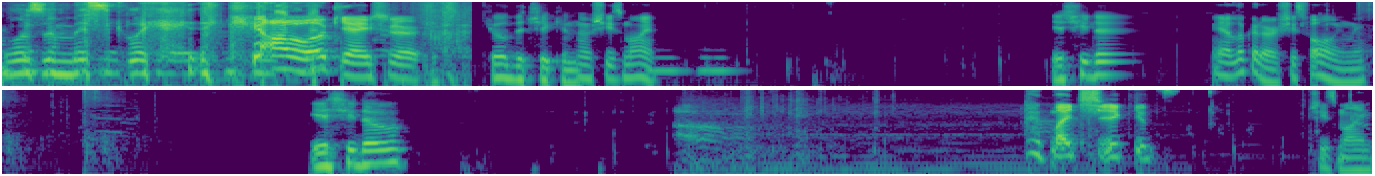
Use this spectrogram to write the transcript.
was a misclick. oh, okay, sure. Kill the chicken. No, she's mine. Is she though? Yeah, look at her. She's following me. Is she though? My chickens. She's mine.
